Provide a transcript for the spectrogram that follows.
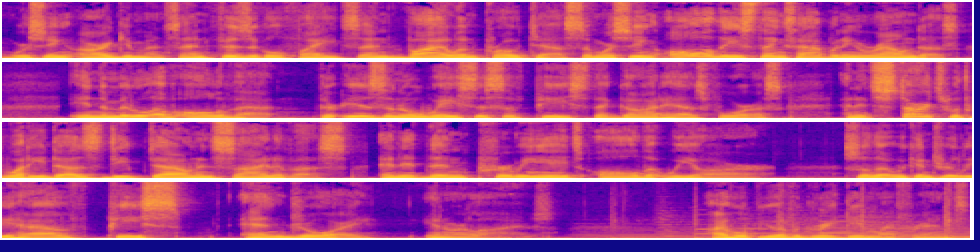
we're seeing arguments and physical fights and violent protests, and we're seeing all of these things happening around us. In the middle of all of that, there is an oasis of peace that God has for us, and it starts with what He does deep down inside of us, and it then permeates all that we are, so that we can truly have peace and joy in our lives. I hope you have a great day, my friends.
